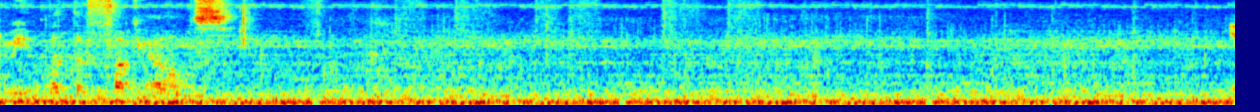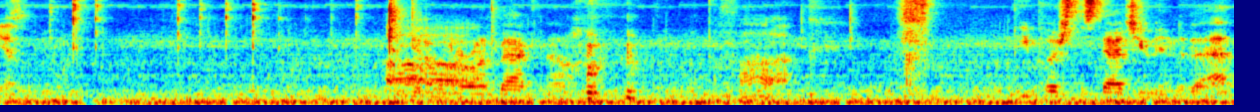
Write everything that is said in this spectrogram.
I mean, what the fuck else? Yep. You don't want to Oh, run back now. fuck. you push the statue into that.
